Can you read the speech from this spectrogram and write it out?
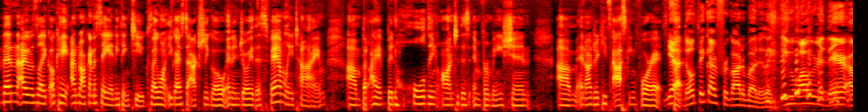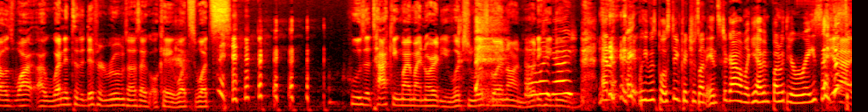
then I was like, okay, I'm not going to say anything to you because I want you guys to actually go and enjoy this family time. Um, but I have been holding on to this information, um, and Andre keeps asking for it. Yeah, but don't think I forgot about it. Like even while we were there, I was wa- I went into the different rooms. And I was like, okay, what's what's who's attacking my minority? Which what's going on? What oh did he gosh! do? and I, he was posting pictures on Instagram. I'm like, you having fun with your racist? Yeah,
